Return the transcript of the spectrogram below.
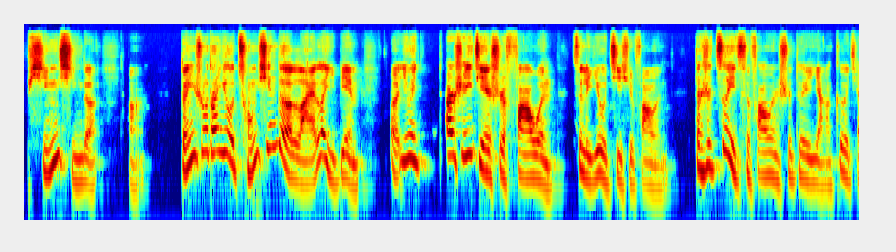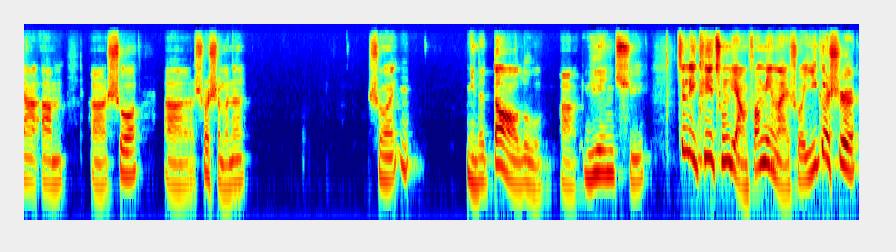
平行的啊，等于说他又重新的来了一遍。呃，因为二十一节是发问，这里又继续发问，但是这一次发问是对雅各家啊啊说啊说什么呢？说你的道路啊冤屈，这里可以从两方面来说，一个是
